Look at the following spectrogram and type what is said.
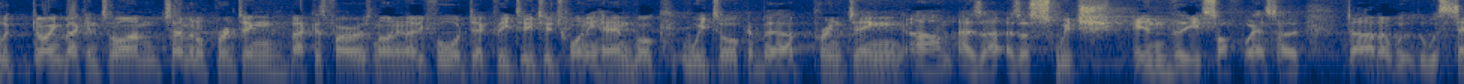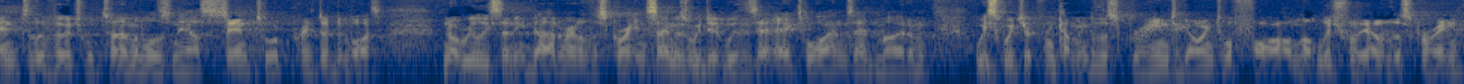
Look, going back in time, terminal printing back as far as 1984, DEC V2220 handbook, we talk about printing um, as, a, as a switch in the software. So data was sent to the virtual terminal is now sent to a printer device. Not really sending data out of the screen. Same as we did with X, Y, and Z modem. We switch it from coming to the screen to going to a file, not literally out of the screen.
